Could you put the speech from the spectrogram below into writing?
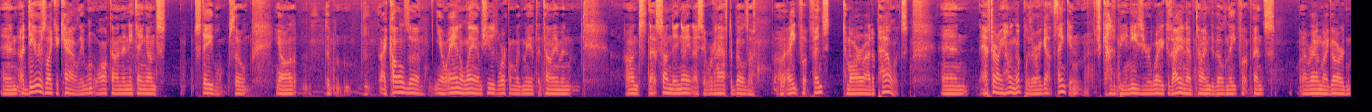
And a deer is like a cow; they won't walk on anything unstable. So, you know, the I called uh, you know Anna Lamb. She was working with me at the time, and on that Sunday night, I said we're going to have to build a, a eight foot fence tomorrow out of pallets. And after I hung up with her, I got thinking there's got to be an easier way because I didn't have time to build an eight foot fence around my garden.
